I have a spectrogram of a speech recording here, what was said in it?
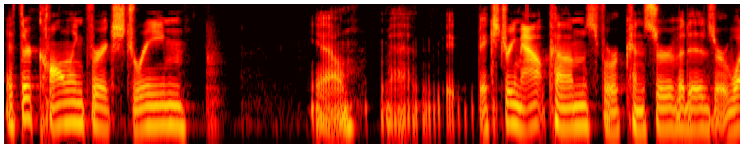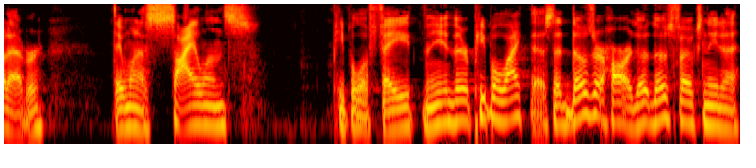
if they're calling for extreme, you know, uh, extreme outcomes for conservatives or whatever, they want to silence people of faith. There are people like this. Those are hard. Those folks need a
